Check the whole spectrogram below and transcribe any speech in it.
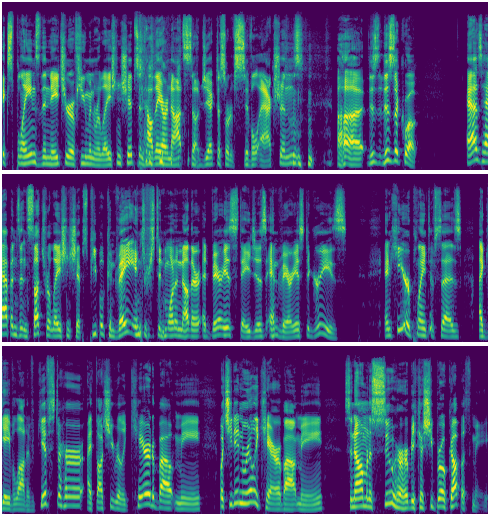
explains the nature of human relationships and how they are not subject to sort of civil actions. Uh, this this is a quote. As happens in such relationships, people convey interest in one another at various stages and various degrees. And here, plaintiff says, I gave a lot of gifts to her. I thought she really cared about me, but she didn't really care about me. So now I'm going to sue her because she broke up with me.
